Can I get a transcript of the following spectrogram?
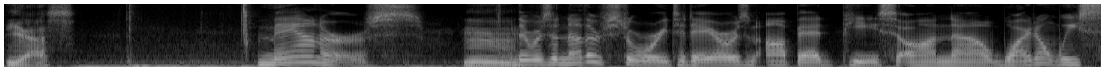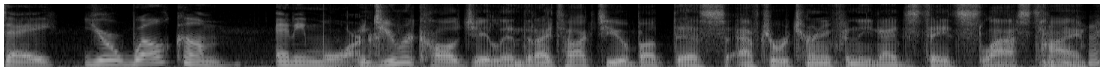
yes. manners. Hmm. There was another story today, or it was an op-ed piece on uh, why don't we say "you're welcome" anymore? Do you recall, J'lyn, that I talked to you about this after returning from the United States last time? Mm-hmm.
